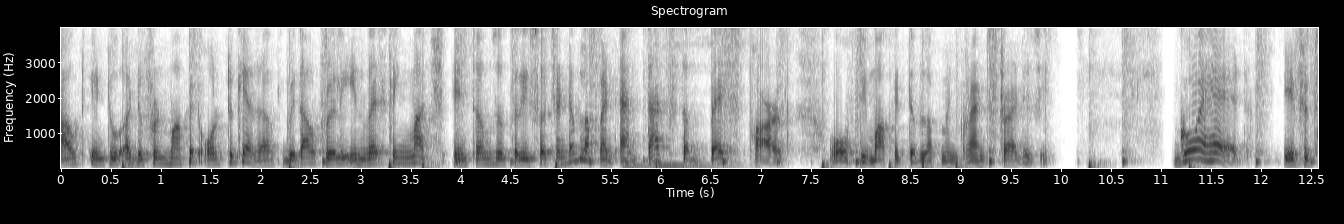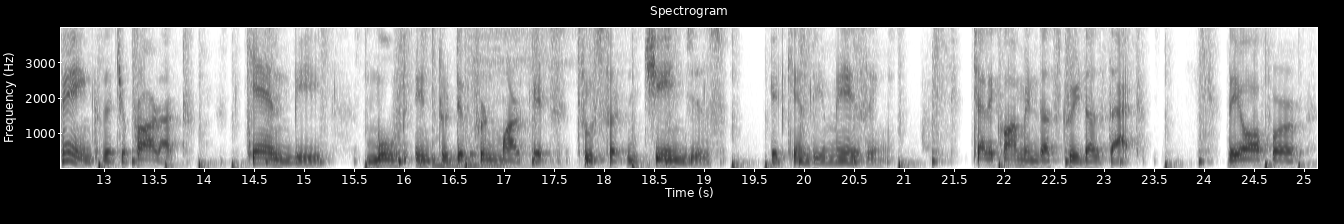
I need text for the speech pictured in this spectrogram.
out into a different market altogether without really investing much in terms of the research and development. And that's the best part of the market development grant strategy. Go ahead if you think that your product can be moved into different markets through certain changes. It can be amazing. Telecom industry does that. They offer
